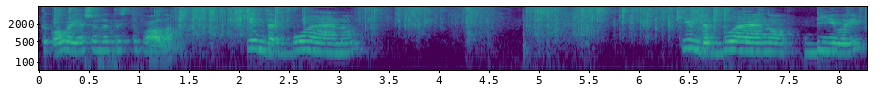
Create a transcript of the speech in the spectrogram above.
Такого я ще не тестувала. Kinder Bueno. Kinder Bueno білий.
